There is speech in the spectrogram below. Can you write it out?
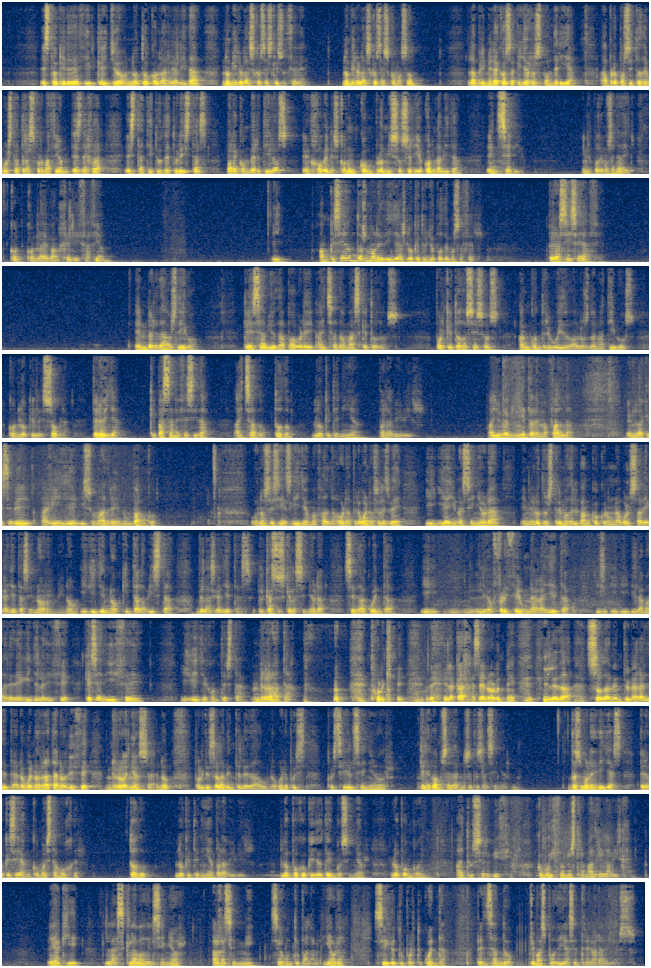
Esto quiere decir que yo no toco la realidad, no miro las cosas que suceden, no miro las cosas como son. La primera cosa que yo respondería a propósito de vuestra transformación es dejar esta actitud de turistas para convertiros en jóvenes con un compromiso serio con la vida en serio. Y nos podemos añadir con, la evangelización. Y aunque sean dos monedillas lo que tú y yo podemos hacer, pero así se hace. En verdad os digo que esa viuda pobre ha echado más que todos, porque todos esos han contribuido a los donativos con lo que les sobra. Pero ella, que pasa necesidad, ha echado todo lo que tenía para vivir. Hay una viñeta de Mafalda en la que se ve a Guille y su madre en un banco, o no sé si es Guille o Mafalda ahora, pero bueno, se les ve y, y hay una señora en el otro extremo del banco con una bolsa de galletas enorme, ¿no? Y Guille no quita la vista de las galletas. El caso es que la señora se da cuenta y le ofrece una galleta y, la madre de Guille le dice, ¿qué se dice? Y Guille contesta, rata, porque la caja es enorme y le da solamente una galleta, ¿no? Bueno, rata no, dice roñosa, ¿no? Porque solamente le da uno. Bueno, pues, pues si el Señor, ¿qué le vamos a dar nosotros al Señor? Dos monedillas, pero que sean como esta mujer, todo lo que tenía para vivir. Lo poco que yo tengo, Señor, lo pongo a tu servicio, como hizo nuestra Madre la Virgen. He aquí la esclava del Señor, hágase en mí según tu palabra. Y ahora sigue tú por tu cuenta, pensando qué más podías entregar a Dios.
